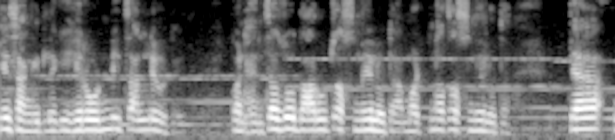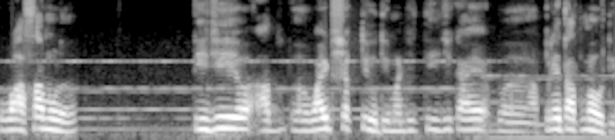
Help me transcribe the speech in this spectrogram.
हे सांगितलं की हे रोडनी चालले होते. पण ह्यांचा जो दारूचा स्मेल होता मटणाचा स्मेल होता त्या वासामुळं ती जी वाईट शक्ती होती म्हणजे ती जी काय प्रेतात्मा होती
